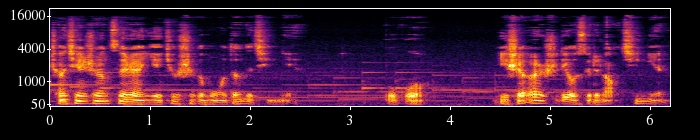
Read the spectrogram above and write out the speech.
程先生自然也就是个摩登的青年，不过已是二十六岁的老青年了。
